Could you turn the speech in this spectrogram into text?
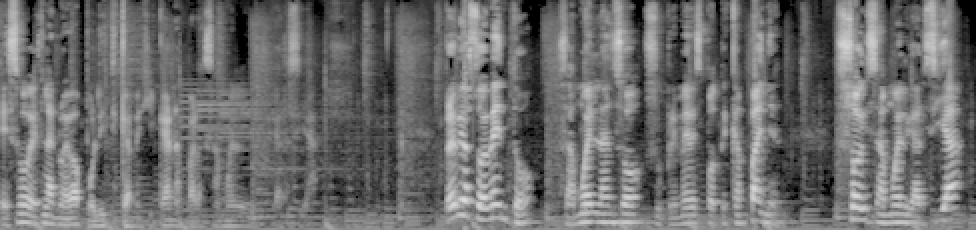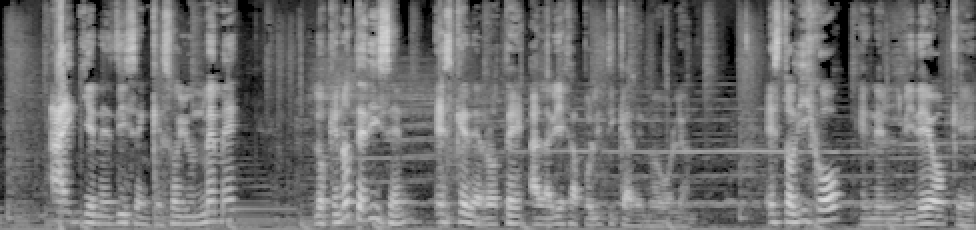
eso es la nueva política mexicana para Samuel García. Previo a su evento, Samuel lanzó su primer spot de campaña. Soy Samuel García, hay quienes dicen que soy un meme, lo que no te dicen es que derroté a la vieja política de Nuevo León. Esto dijo en el video que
